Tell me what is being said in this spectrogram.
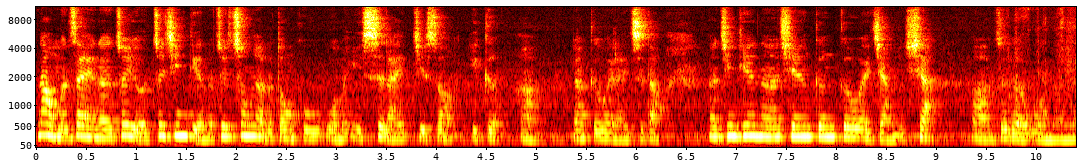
那我们在呢最有最经典的、最重要的洞窟，我们一次来介绍一个啊，让各位来知道。那今天呢，先跟各位讲一下啊，这个我们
